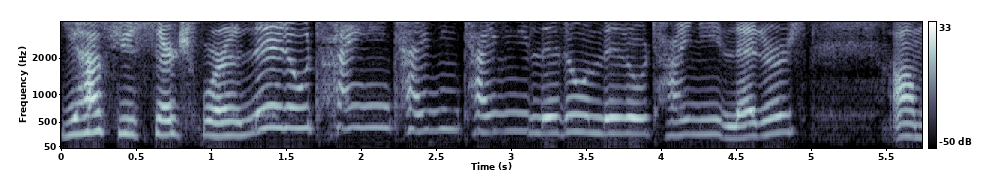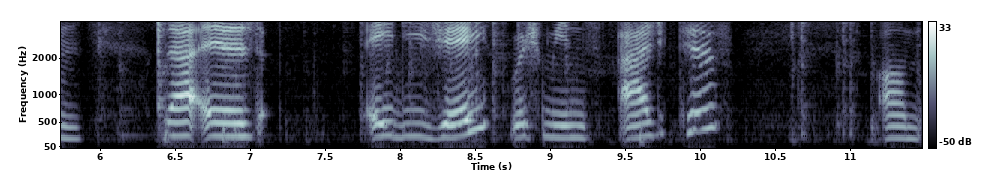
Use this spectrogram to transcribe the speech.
you have to search for little tiny tiny tiny little little tiny letters. Um that is adj which means adjective um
